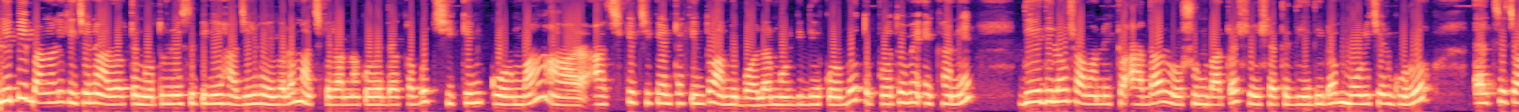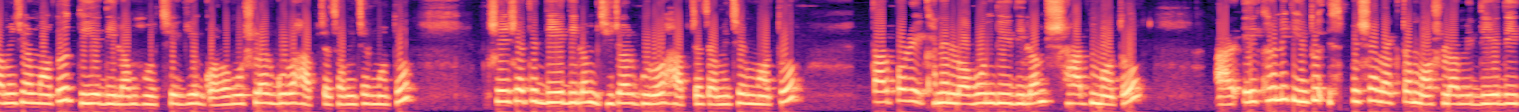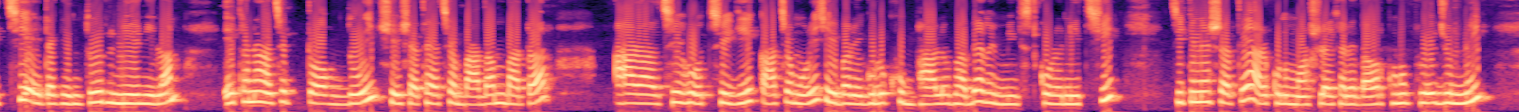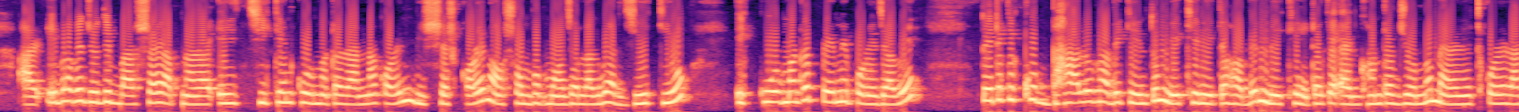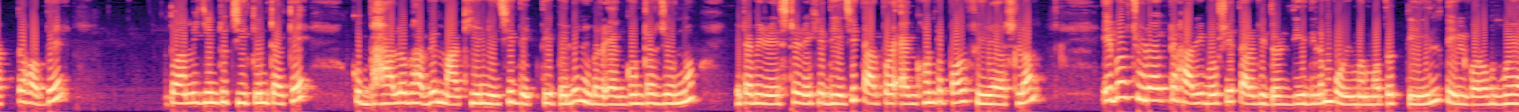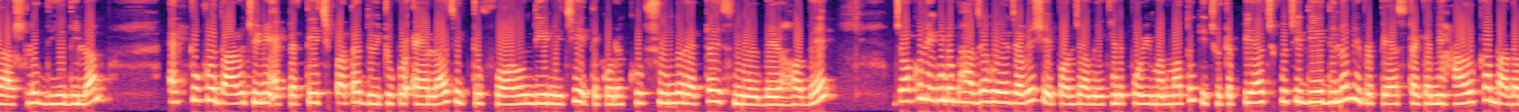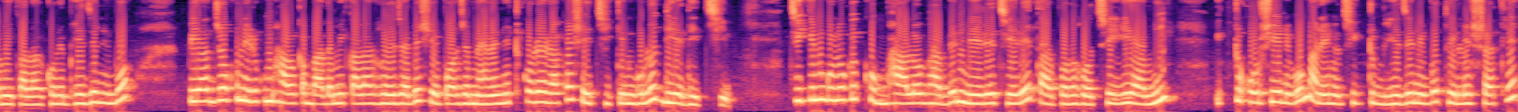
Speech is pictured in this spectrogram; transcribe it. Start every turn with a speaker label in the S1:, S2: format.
S1: লিপি বাঙালি কিচেনে আরও একটা নতুন রেসিপি নিয়ে হাজির হয়ে গেলাম। আজকে রান্না করে দেখাবো চিকেন কোরমা আর আজকে চিকেনটা কিন্তু আমি ব্রয়লার মুরগি দিয়ে করব। তো প্রথমে এখানে দিয়ে দিলাম সামান্য একটু আদা, রসুন বাটা, সেই সাথে দিয়ে দিলাম মরিচের গুঁড়ো। এক চা চামচের মতো দিয়ে দিলাম হচ্ছে গিয়ে গরম মশলার গুঁড়ো, হাফ চা চামচের মতো। সেই সাথে দিয়ে দিলাম জিরার গুঁড়ো, হাফ চা চামচের মতো। তারপরে এখানে লবণ দিয়ে দিলাম স্বাদ মতো। আর এখানে কিন্তু স্পেশাল একটা মশলা আমি দিয়ে দিচ্ছি, এটা কিন্তু নিয়ে নিলাম। এখানে আছে টক দই, সেই সাথে আছে বাদাম বাটা, আর আছে হচ্ছে গিয়ে কাঁচামরিচ। এবার এগুলো খুব ভালোভাবে আমি মিক্সড করে নিচ্ছি। চিকেনের সাথে আর কোনো মশলা এখানে দেওয়ার কোনো প্রয়োজন নেই। আর এভাবে যদি বাসায় আপনারা এই চিকেন কোরমাটা রান্না করেন, বিশ্বাস করেন, অসম্ভব মজা লাগবে। আর যে কেউ এই কোরমাটার প্রেমে পড়ে যাবে তো এটাকে খুব ভালোভাবে কিন্তু মেখে নিতে হবে। মেখে এটাকে এক ঘণ্টার জন্য ম্যারিনেট করে রাখতে হবে। তো আমি কিন্তু চিকেনটাকে খুব ভালোভাবে মাখিয়ে নিয়েছি দেখতে পেলেন। এবার এক ঘণ্টার জন্য এটা আমি রেস্টে রেখে দিয়েছি। তারপর এক ঘণ্টা পর ফিরে আসলাম। এবার চুলা একটা হাঁড়ি বসিয়ে তার ভিতর দিয়ে দিলাম পরিমাণ মতো তেল। তেল গরম হয়ে আসলে দিয়ে দিলাম। এক টুকরো দারুচিনি, একটা তেজপাতা, দুই টুকরো এলাচ, একটু ফড়ন দিয়ে নিচ্ছি। এতে করে খুব সুন্দর একটা স্মেল বের হবে। যখন এগুলো ভাজা হয়ে যাবে সেই পর্যায়ে আমি এখানে পরিমাণ মতো কিছুটা পেঁয়াজ কুচি দিয়ে দিলাম। এবার পেঁয়াজটাকে আমি হালকা বাদামি কালার করে ভেজে নেব। পেঁয়াজ যখন এরকম হালকা বাদামি কালার হয়ে যাবে, সে পর্যায়ে ম্যারিনেট করে রাখা সেই চিকেনগুলো দিয়ে দিচ্ছি। চিকেনগুলোকে খুব ভালোভাবে নেড়ে চেড়ে তারপরে হচ্ছে গিয়ে আমি একটু কষিয়ে নেব মানে হচ্ছে একটু ভেজে নেব তেলের সাথে।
